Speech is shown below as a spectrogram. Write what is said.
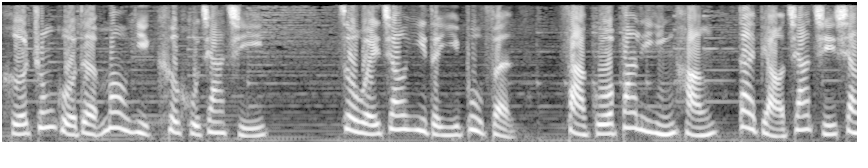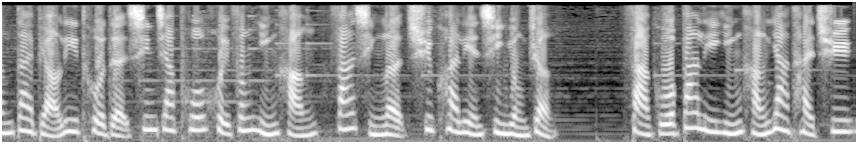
和中国的贸易客户加急。作为交易的一部分，法国巴黎银行代表加急向代表力拓的新加坡汇丰银行发行了区块链信用证。法国巴黎银行亚太区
